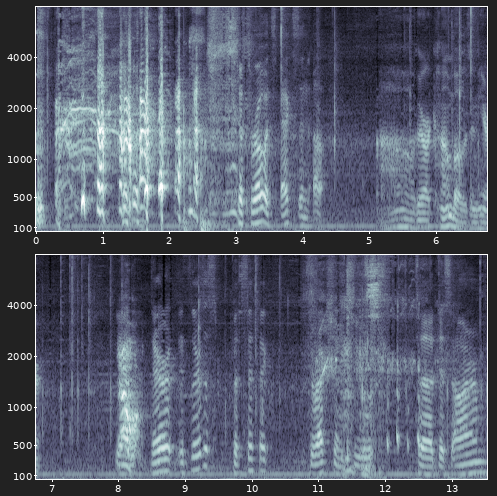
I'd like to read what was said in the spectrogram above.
To throw, it's X and up. Oh, there are combos in here. Yeah, there. It's, there's a specific direction to to disarm.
